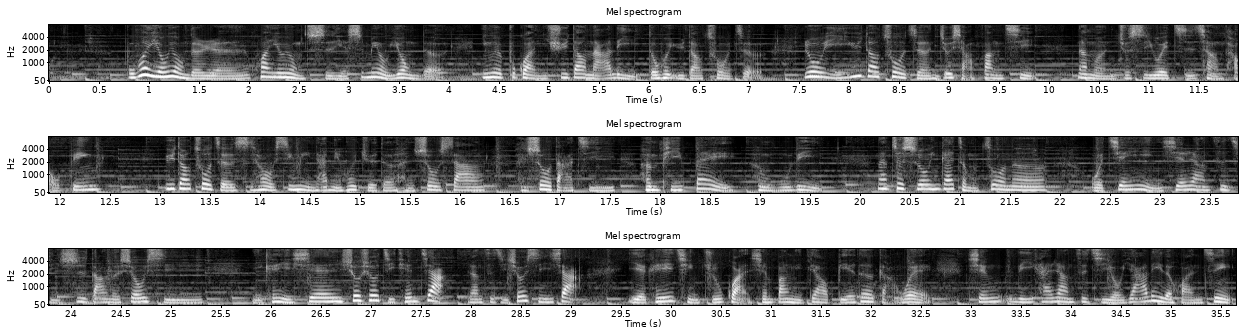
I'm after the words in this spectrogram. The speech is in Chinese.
不会游泳的人换游泳池也是没有用的，因为不管你去到哪里都会遇到挫折。如果一遇到挫折你就想放弃，那么你就是一位职场逃兵。遇到挫折的时候，心里难免会觉得很受伤、很受打击、很疲惫、很无力。那这时候应该怎么做呢？我建议你先让自己适当的休息，你可以先休休几天假，让自己休息一下，也可以请主管先帮你调别的岗位，先离开让自己有压力的环境。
